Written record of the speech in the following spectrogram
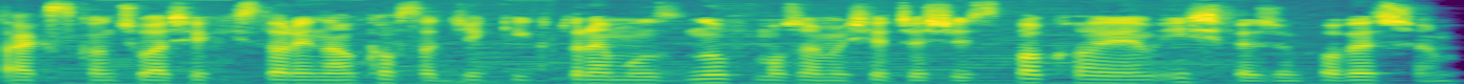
Tak skończyła się historia naukowca, dzięki któremu znów możemy się cieszyć spokojem i świeżym powietrzem.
